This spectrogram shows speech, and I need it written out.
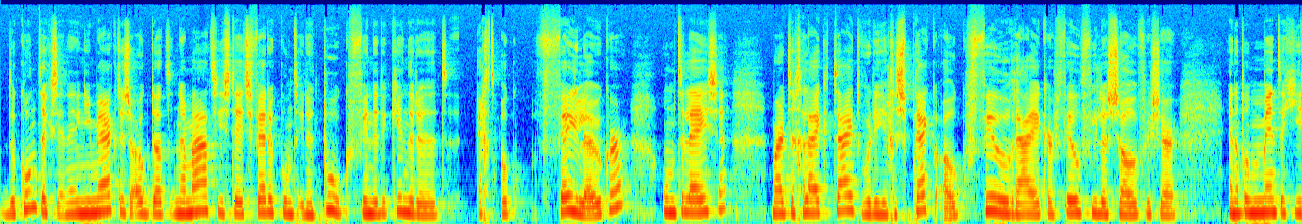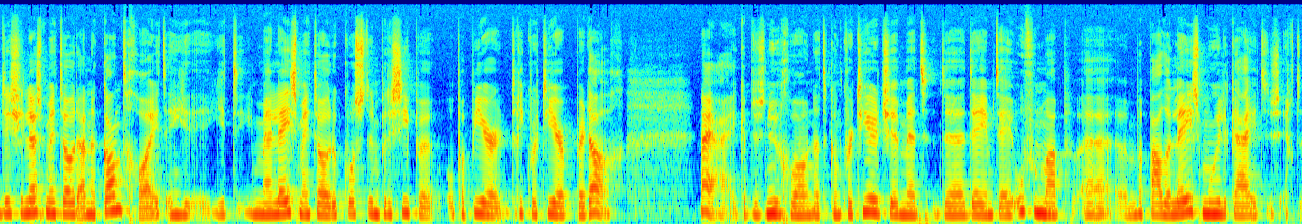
de, context in. En je merkt dus ook dat naarmate je steeds verder komt in het boek, vinden de kinderen het echt ook veel leuker om te lezen. Maar tegelijkertijd worden je gesprekken ook veel rijker, veel filosofischer. En op het moment dat je dus je lesmethode aan de kant gooit, en je, mijn leesmethode kost in principe op papier drie kwartier per dag. nou ja, ik heb dus nu gewoon dat ik een kwartiertje met de DMT oefenmap uh, een bepaalde leesmoeilijkheid, dus echt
